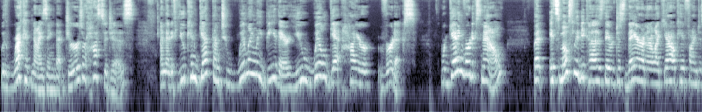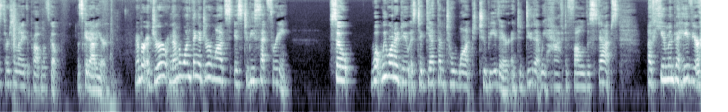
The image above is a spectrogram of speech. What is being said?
with recognizing that jurors are hostages and that if you can get them to willingly be there, you will get higher verdicts. We're getting verdicts now, but it's mostly because they're just there and they're like, yeah, okay, fine, just throw some money at the problem. Let's go. Let's get out of here. Remember, a juror, number one thing a juror wants is to be set free. So, what we want to do is to get them to want to be there. And to do that, we have to follow the steps of human behavior,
